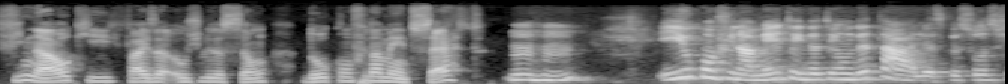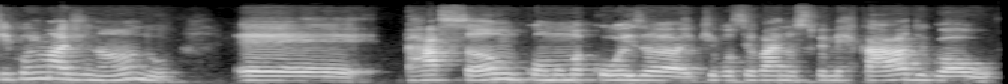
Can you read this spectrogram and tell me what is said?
final que faz a utilização do confinamento, certo? Uhum. E o confinamento ainda tem um detalhe: as pessoas ficam imaginando é, ração como uma coisa que você vai no supermercado, igual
